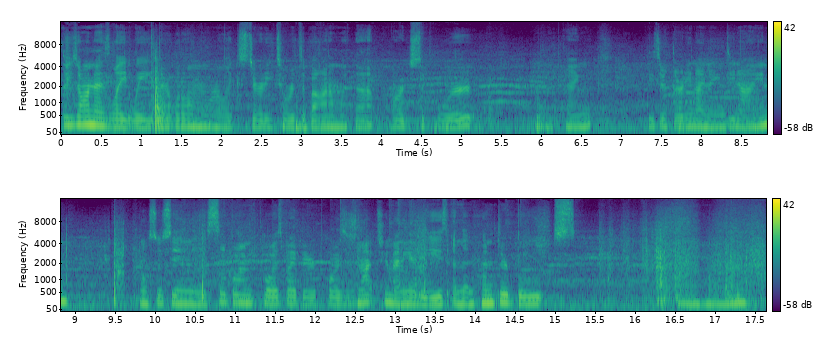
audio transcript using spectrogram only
these aren't as lightweight. They're a little more like sturdy towards the bottom with that arch support. Pink. These are $39.99. Also seeing the slip-on paws by Bare Paws. There's not too many of these. And then Hunter boots. Mm -hmm.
